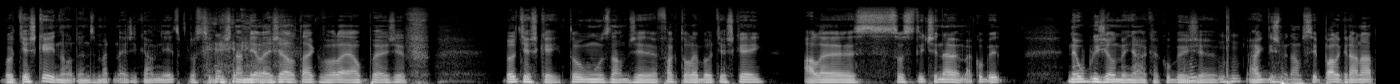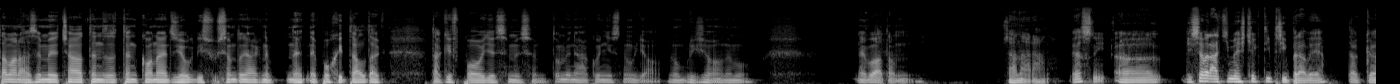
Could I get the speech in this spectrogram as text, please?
byl těžký, no, ten zmrt, neříkám nic, prostě když na mě ležel, tak vole, já úplně, že pff, byl těžký, to mu znám, že fakt tohle byl těžký, ale co se týče, nevím, jakoby neublížil mi nějak, jakoby, mm-hmm. že mhm. a když mi tam sypal granátama na zemi, třeba ten, ten konec, že jo, když už jsem to nějak ne, ne, nepochytal, tak taky v pohodě si myslím, to mi nějak nic neudělal, neublížil, nebo nebyla tam žádná rána. Jasný. Uh, když se vrátíme ještě k té přípravě, tak uh,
